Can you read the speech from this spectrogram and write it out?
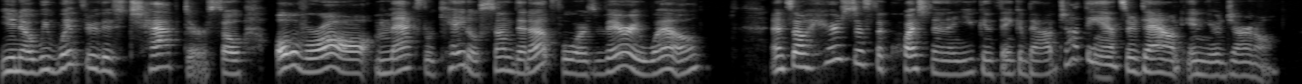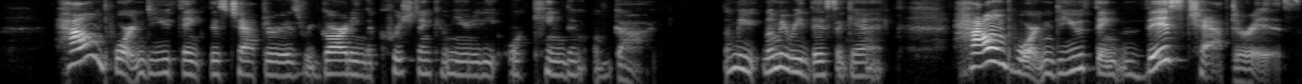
You know, we went through this chapter. So overall, Max Lucado summed it up for us very well. And so here's just a question that you can think about. Jot the answer down in your journal. How important do you think this chapter is regarding the Christian community or kingdom of God? Let me let me read this again. How important do you think this chapter is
